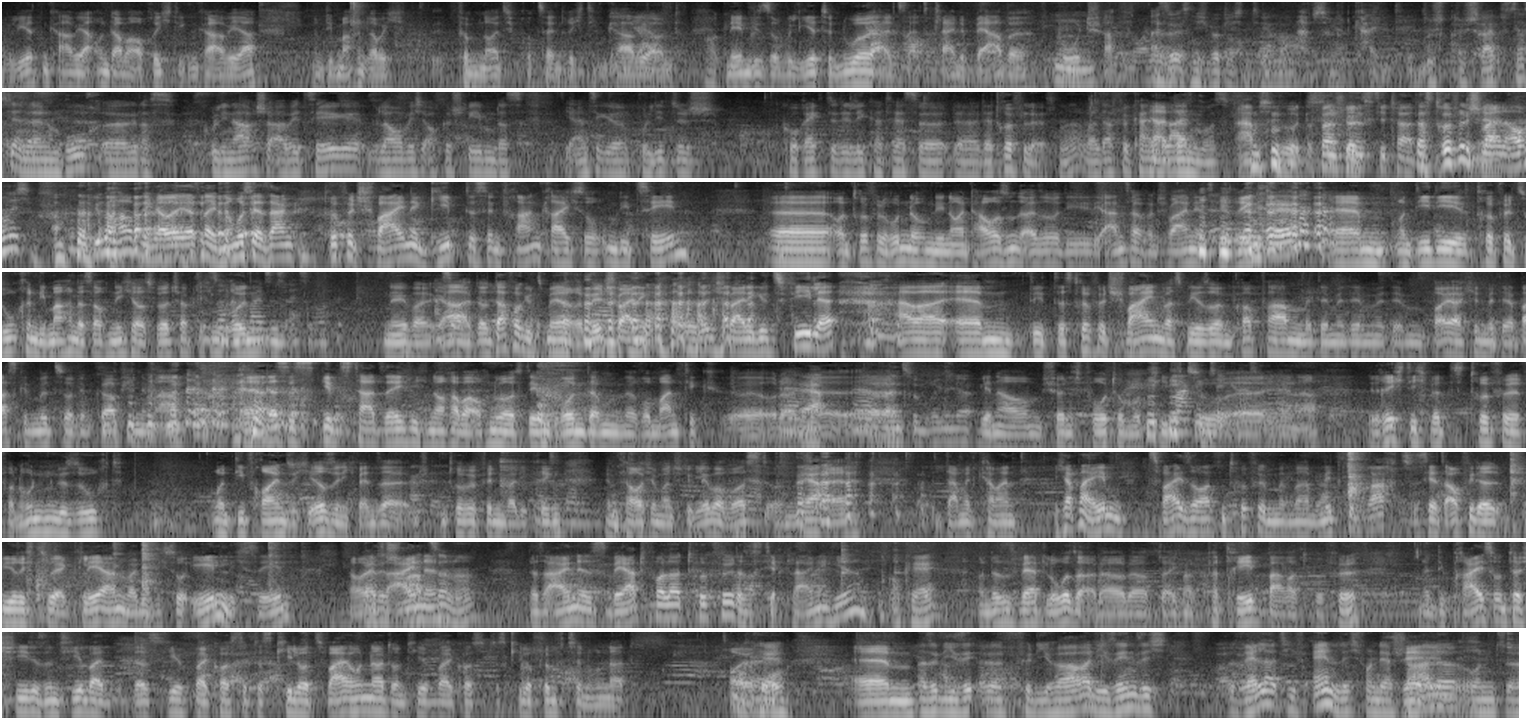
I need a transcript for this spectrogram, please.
ovulierten Kaviar und aber auch richtigen Kaviar. Und die machen, glaube ich, 95% richtigen Kaviar und nehmen diese ovulierte nur als, als kleine Werbebotschaft. Also ist nicht wirklich ein Thema. Absolut kein Thema. Du, du schreibst, hast ja in deinem Buch äh, das kulinarische ABC, glaube ich, auch geschrieben, dass die einzige politisch korrekte Delikatesse der, der Trüffel ist, ne? weil dafür keiner das- leiden muss. Absolut. Das war ein schönes Zitat. Das Trüffelschwein Ja. auch nicht? Überhaupt nicht, aber erstmal, man muss ja sagen, Trüffelschweine gibt es in Frankreich so um die 10 äh, und Trüffelhunde um die 9000, also die, die Anzahl von Schweinen ist gering. ähm, und die, die Trüffel suchen, die machen das auch nicht aus wirtschaftlichen Sondern weil Gründen. Nee, weil, ja, da- davon gibt es mehrere. Wildschweine, Wildschweine gibt es viele. Aber ähm, die, das Trüffelschwein, was wir so im Kopf haben, mit dem, mit dem, mit dem Bäuerchen, mit der Basketmütze und dem Körbchen im Arm, äh, das gibt es tatsächlich noch, aber auch nur aus dem Grund, um eine Romantik äh, oder Ja. eine, da äh, reinzubringen, ja. genau, um ein schönes Fotomotiv zu. Äh, genau. Richtig wird Trüffel von Hunden gesucht. Und die freuen sich irrsinnig, wenn sie einen Trüffel finden, weil die kriegen im Tausch immer ein Stück Leberwurst. Und äh, damit kann man. Ich habe mal eben zwei Sorten Trüffel mitgebracht. Das ist jetzt auch wieder schwierig zu erklären, weil die sich so ähnlich sehen. Aber Beides das eine, schwarze, ne? das eine ist wertvoller Trüffel, das ist der kleine hier. Okay. Und das ist wertloser oder, oder sag ich mal, vertretbarer Trüffel. Die Preisunterschiede sind hierbei, das hierbei kostet das Kilo 200 und hierbei kostet das Kilo 1500 Euro. Okay. Ähm, Also die, äh, für die Hörer, die sehen sich relativ ähnlich von der Schale ähnlich. und äh,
